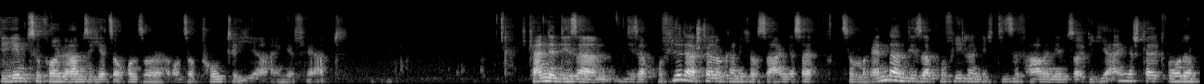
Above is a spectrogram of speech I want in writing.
demzufolge haben sich jetzt auch unsere, unsere Punkte hier eingefärbt. Ich kann in dieser, dieser Profildarstellung kann ich auch sagen, dass er zum Rendern dieser Profile nicht diese Farbe nehmen soll, die hier eingestellt wurde,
